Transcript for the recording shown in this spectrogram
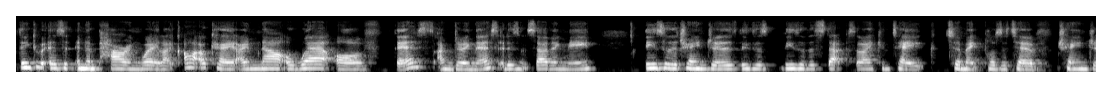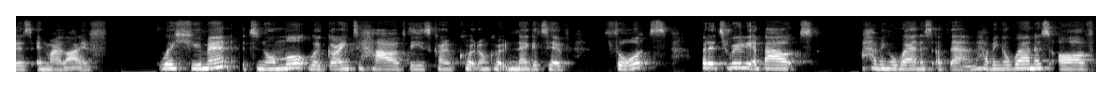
think of it as an empowering way like oh okay i'm now aware of this. I'm doing this. It isn't serving me these are the changes these are, these are the steps that i can take to make positive changes in my life. We're human it's normal we're going to have these kind of quote unquote negative thoughts but it's really about having awareness of them having awareness of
